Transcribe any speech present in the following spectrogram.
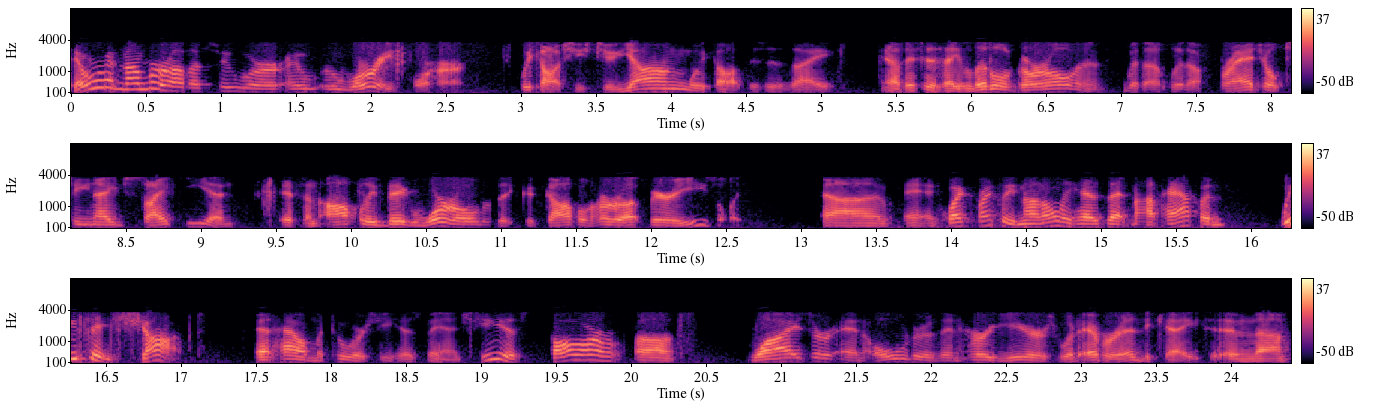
there were a number of us who were who, who worried for her. We thought she's too young. We thought this is a you know, this is a little girl with a with a fragile teenage psyche, and it's an awfully big world that could gobble her up very easily. Uh, and quite frankly, not only has that not happened, we've been shocked at how mature she has been. She is far uh, wiser and older than her years would ever indicate. And um,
